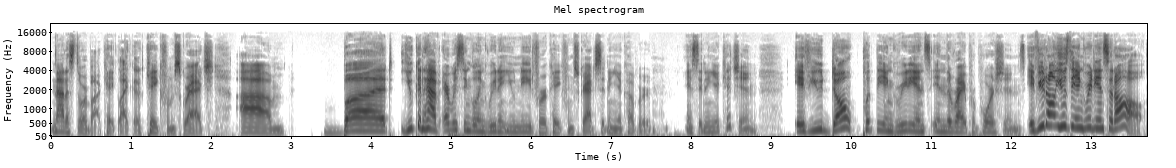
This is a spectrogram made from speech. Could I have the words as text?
not a store bought cake, like a cake from scratch. Um, but you can have every single ingredient you need for a cake from scratch sitting in your cupboard and sitting in your kitchen if you don't put the ingredients in the right proportions, if you don't use the ingredients at all,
